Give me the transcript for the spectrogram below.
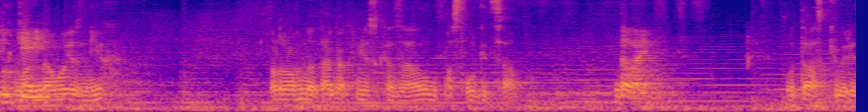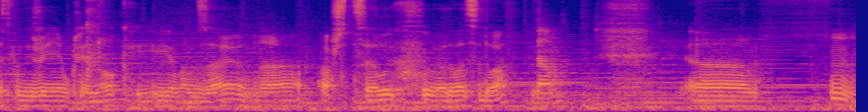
у Окей. одного из них. Ровно так, как мне сказал посол Гитсам. Давай. Вытаскиваю резким движением клинок и вонзаю на аж целых э, 22. Да. Э, хм.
